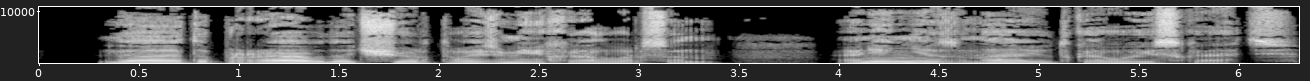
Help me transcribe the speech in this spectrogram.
— Да, это правда, черт возьми, Халворсон. Они не знают, кого искать.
